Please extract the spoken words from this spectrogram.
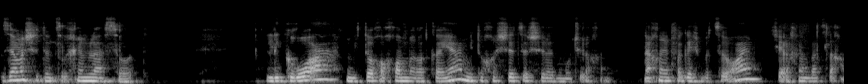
זה מה שאתם צריכים לעשות, לגרוע מתוך החומר הקיים, מתוך השצף של הדמות שלכם. אנחנו נפגש בצהריים, שיהיה לכם בהצלחה.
